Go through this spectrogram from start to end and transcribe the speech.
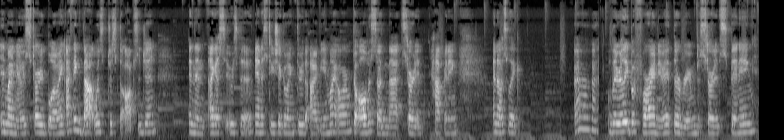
in my nose started blowing. I think that was just the oxygen. And then I guess it was the anesthesia going through the IV in my arm. So all of a sudden that started happening. And I was like, ah. Literally before I knew it, the room just started spinning.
